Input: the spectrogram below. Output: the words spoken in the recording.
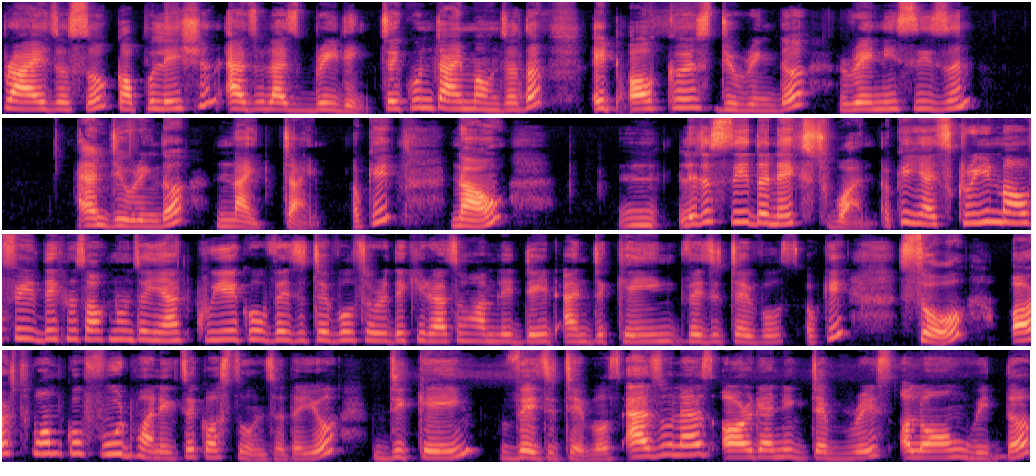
प्रायः जसो copulation as well as breeding चाहिँ कुन टाइममा हुन्छ त it occurs during the rainy season and during the night time okay now let us see the next one okay यहाँ स्क्रिनमा फेरि देख्न सक्नुहुन्छ यहाँ कुहिएको भेजिटेबल्सहरू देखिरहेछौँ हामीले dead and decaying vegetables okay so अर्थवर्मको फुड भनेको चाहिँ कस्तो हुन्छ त यो? Decaying vegetables as well as organic debris along with the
